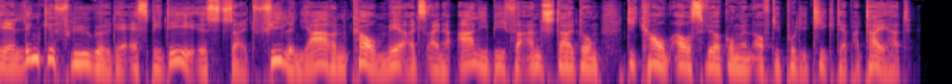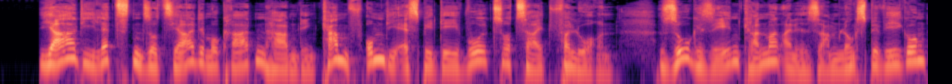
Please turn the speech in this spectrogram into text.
Der linke Flügel der SPD ist seit vielen Jahren kaum mehr als eine Alibi-Veranstaltung, die kaum Auswirkungen auf die Politik der Partei hat. Ja, die letzten Sozialdemokraten haben den Kampf um die SPD wohl zurzeit verloren. So gesehen kann man eine Sammlungsbewegung,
